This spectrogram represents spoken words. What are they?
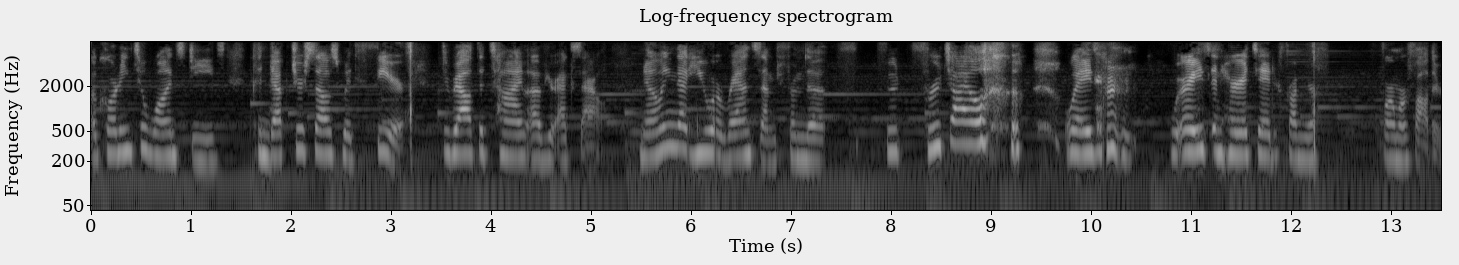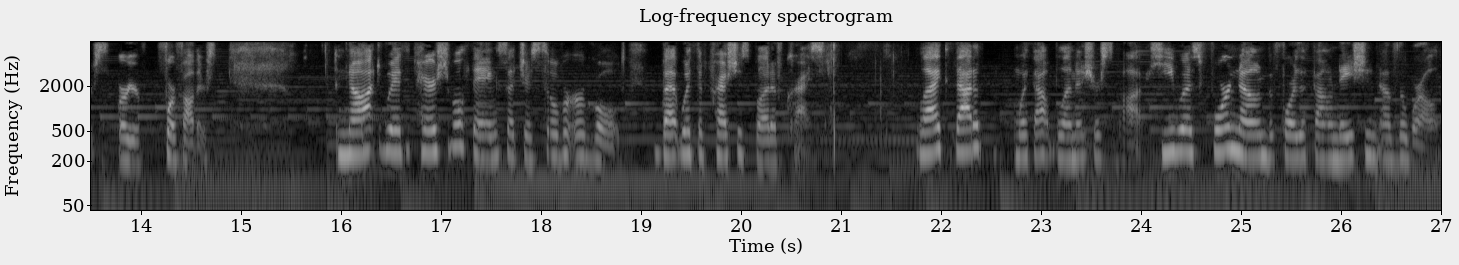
according to one's deeds, conduct yourselves with fear throughout the time of your exile, knowing that you were ransomed from the f- futile ways, ways inherited from your former fathers or your forefathers. Not with perishable things such as silver or gold, but with the precious blood of Christ. Like that of without blemish or spot, he was foreknown before the foundation of the world,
